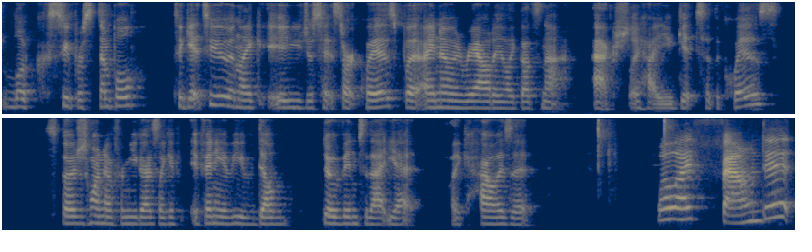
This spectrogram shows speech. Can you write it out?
look super simple to get to and like eh, you just hit start quiz but i know in reality like that's not actually how you get to the quiz so i just want to know from you guys like if, if any of you have delved dove into that yet like how is it Well, I found it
